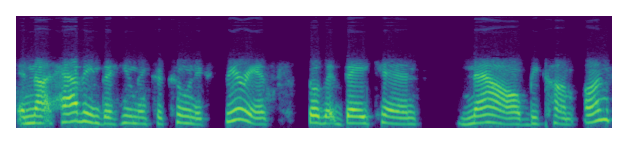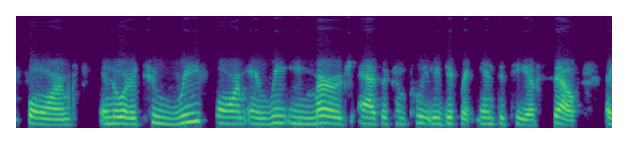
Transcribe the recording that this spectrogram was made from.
and not having the human cocoon experience so that they can now become unformed in order to reform and re-emerge as a completely different entity of self. A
